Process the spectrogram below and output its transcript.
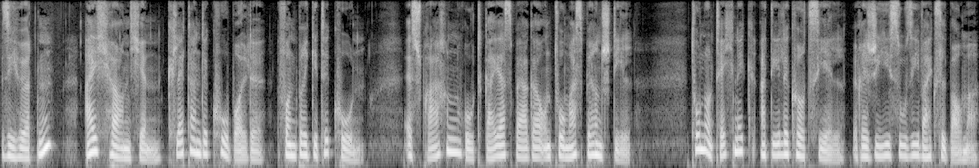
Sie hörten Eichhörnchen, kletternde Kobolde von Brigitte Kohn. Es sprachen Ruth Geiersberger und Thomas Birnstiel. Ton und Technik Adele Kurziel, Regie Susi Weichselbaumer.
